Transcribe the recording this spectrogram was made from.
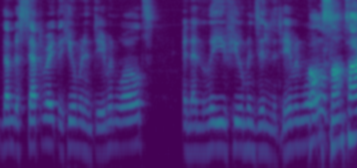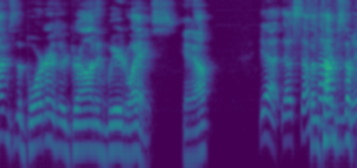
them to separate the human and demon worlds and then leave humans in the demon Well, world. sometimes the borders are drawn in weird ways, you know? yeah. Now sometimes, sometimes the Winston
